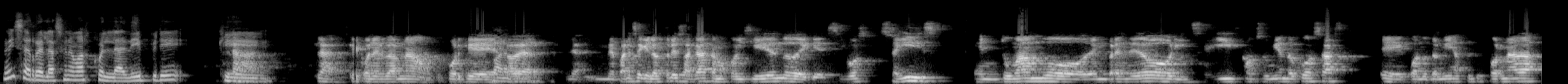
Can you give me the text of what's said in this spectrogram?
Pero ahí se relaciona más con la depre que... Claro. Claro, que con el burnout, porque, Bueno, a ver, me parece que los tres acá estamos coincidiendo de que si vos seguís en tu mambo de emprendedor y seguís consumiendo cosas, eh, cuando terminaste tu jornada,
